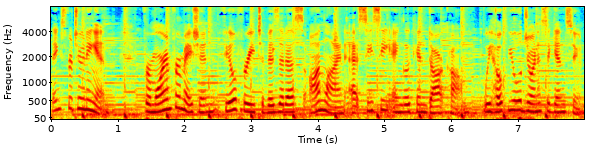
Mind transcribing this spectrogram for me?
Thanks for tuning in. For more information, feel free to visit us online at ccanglican.com. We hope you will join us again soon.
